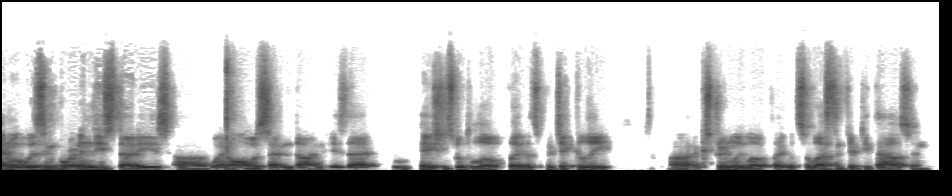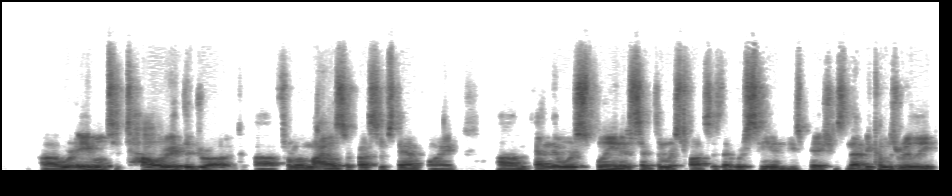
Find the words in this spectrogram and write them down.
And what was important in these studies, uh, when all was said and done, is that patients with low platelets, particularly uh, extremely low platelets, so less than 50,000, uh, were able to tolerate the drug uh, from a myelosuppressive standpoint. Um, and there were spleen and symptom responses that were seen in these patients. And that becomes really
